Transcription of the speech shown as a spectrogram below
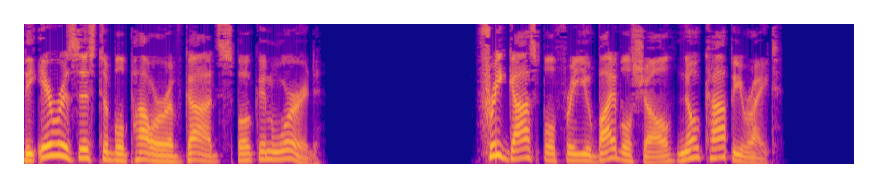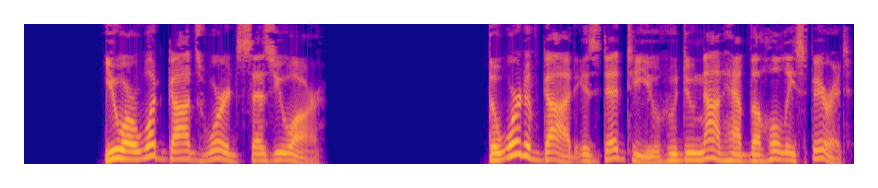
The irresistible power of God's spoken word. Free gospel for you Bible shawl, no copyright. You are what God's word says you are. The word of God is dead to you who do not have the Holy Spirit.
